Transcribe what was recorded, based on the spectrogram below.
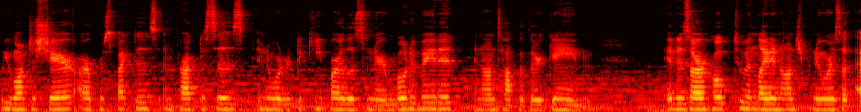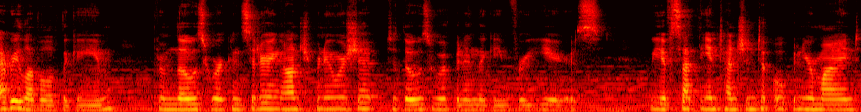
we want to share our perspectives and practices in order to keep our listener motivated and on top of their game. It is our hope to enlighten entrepreneurs at every level of the game, from those who are considering entrepreneurship to those who have been in the game for years. We have set the intention to open your mind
